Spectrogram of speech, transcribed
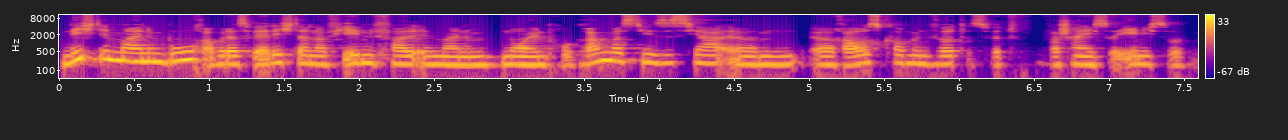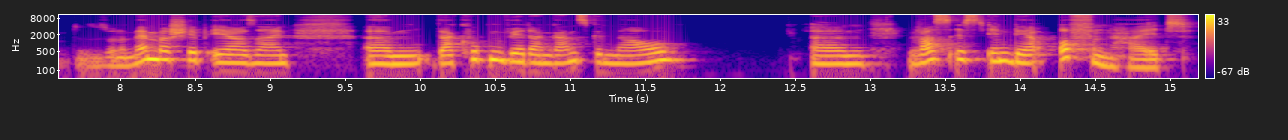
nicht in meinem Buch, aber das werde ich dann auf jeden Fall in meinem neuen Programm, was dieses Jahr ähm, äh, rauskommen wird. Es wird wahrscheinlich so ähnlich so, so eine Membership eher sein. Ähm, da gucken wir dann ganz genau, ähm, was ist in der Offenheit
